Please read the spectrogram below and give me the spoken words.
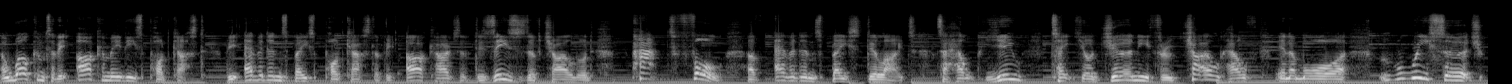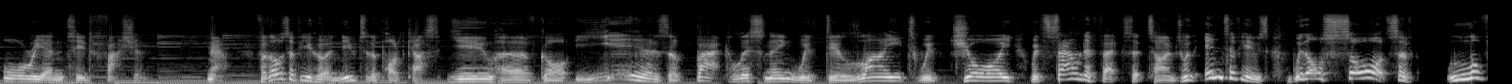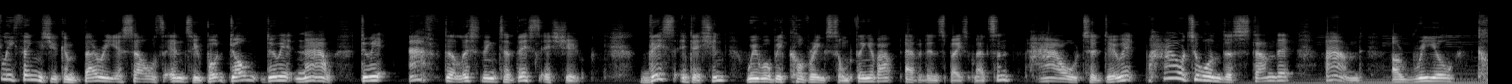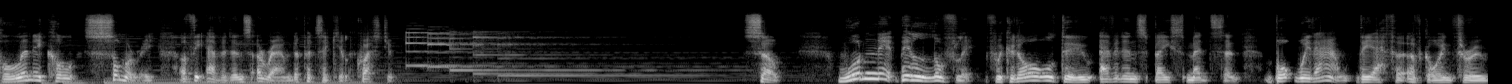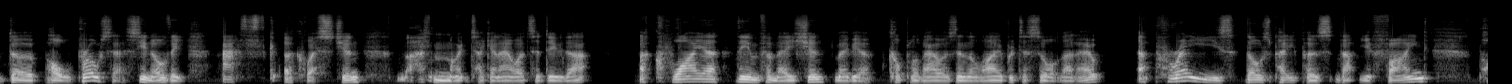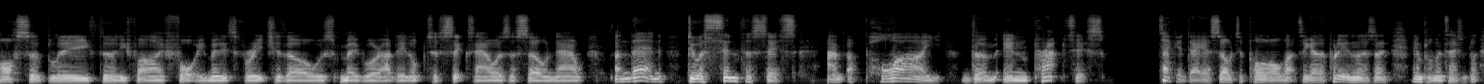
and welcome to the Archimedes podcast, the evidence based podcast of the archives of diseases of childhood, packed full of evidence based delight to help you take your journey through child health in a more research oriented fashion. Now, for those of you who are new to the podcast, you have got years of back listening with delight, with joy, with sound effects at times, with interviews, with all sorts of lovely things you can bury yourselves into, but don't do it now. Do it after listening to this issue. This edition, we will be covering something about evidence based medicine, how to do it, how to understand it, and a real clinical summary of the evidence around a particular question. So, wouldn't it be lovely if we could all do evidence based medicine, but without the effort of going through the whole process? You know, the ask a question, that might take an hour to do that. Acquire the information, maybe a couple of hours in the library to sort that out. Appraise those papers that you find, possibly 35, 40 minutes for each of those. Maybe we're adding up to six hours or so now. And then do a synthesis and apply them in practice. Take a day or so to pull all that together, put it in the implementation plan.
